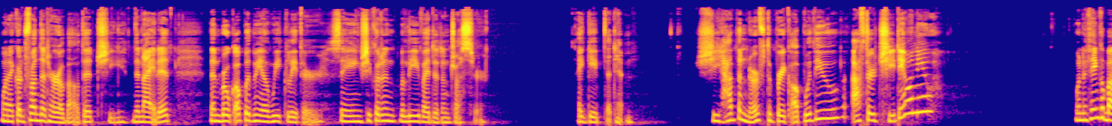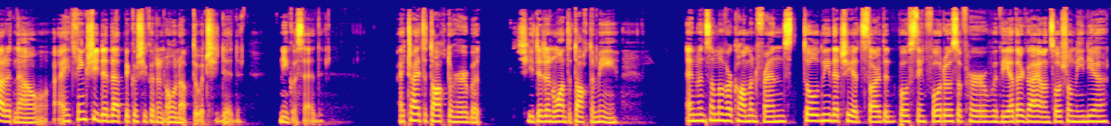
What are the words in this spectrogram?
When I confronted her about it, she denied it, then broke up with me a week later, saying she couldn't believe I didn't trust her. I gaped at him. She had the nerve to break up with you after cheating on you? When I think about it now, I think she did that because she couldn't own up to what she did, Nico said. I tried to talk to her, but she didn't want to talk to me. And when some of our common friends told me that she had started posting photos of her with the other guy on social media,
